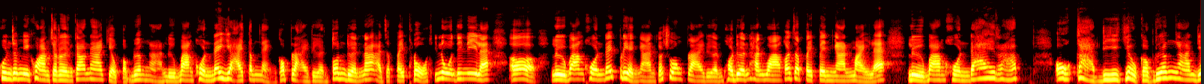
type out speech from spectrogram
คุณจะมีความเจริญก้าวหน้าเกี่ยวกับเรื่องงาน หรือบางคนได้ย้ายตำแหน่งก็ปลายเดือน ต้นเดือนหน้าอาจจะไปโผล่ที่นู่นที่นี่แล้วเออหรือบางคนได้เปลี่ยนงานก็ช่วงปลายเดือน พอเดือนธันวาก็จะไปเป็นงานใหม่แล้วหรือบางคนได้รับโอกาสดีเกี่ยวกับเรื่องงานใ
